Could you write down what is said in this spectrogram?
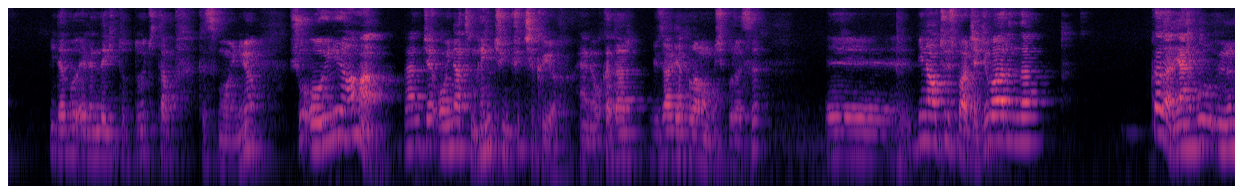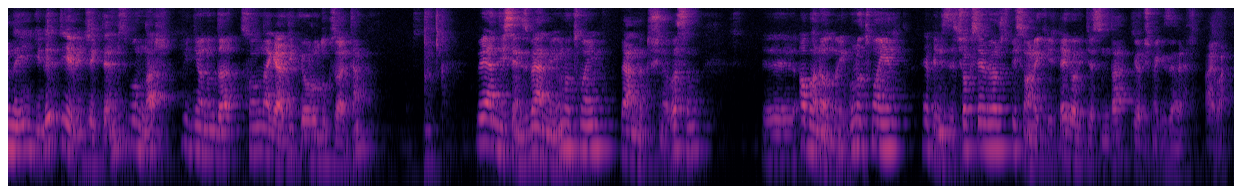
bir de bu elindeki tuttuğu kitap kısmı oynuyor. Şu oynuyor ama bence oynatmayın çünkü çıkıyor. Yani o kadar güzel yapılamamış burası. Ee, 1600 parça civarında. Bu kadar yani bu ürünle ilgili diyebileceklerimiz bunlar. Videonun da sonuna geldik. Yorulduk zaten. Beğendiyseniz beğenmeyi unutmayın. Beğenme tuşuna basın. Ee, abone olmayı unutmayın. Hepinizi çok seviyoruz. Bir sonraki Lego videosunda görüşmek üzere. Bay bay.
